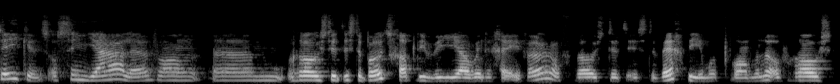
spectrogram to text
tekens, als signalen van um, Roos, dit is de boodschap die we jou willen geven. Of Roos, dit is de weg die je moet bewandelen. Of Roos,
